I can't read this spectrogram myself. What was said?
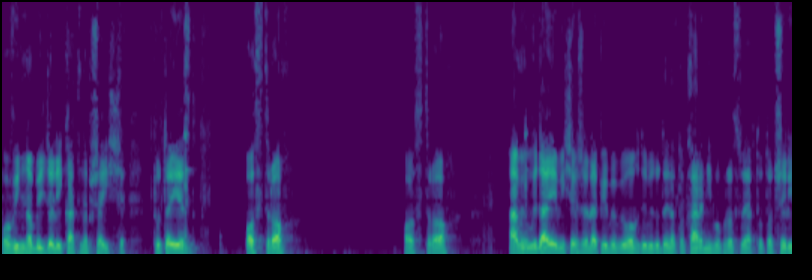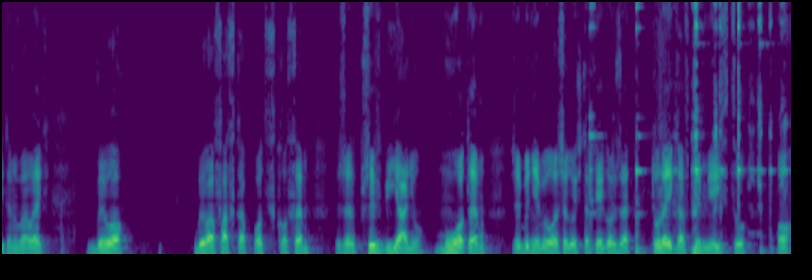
powinno być delikatne przejście. Tutaj jest ostro, ostro, a wydaje mi się, że lepiej by było, gdyby tutaj na tokarni po prostu, jak to toczyli ten wałek, było, była faska pod skosem, że przy wbijaniu młotem, żeby nie było czegoś takiego, że tulejka w tym miejscu, o,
